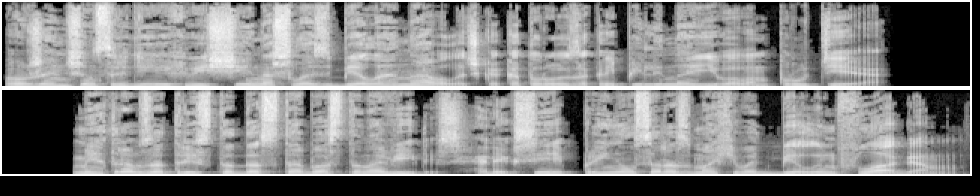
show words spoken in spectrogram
У женщин среди их вещей нашлась белая наволочка, которую закрепили на ивовом пруте. Метров за триста до стаба остановились. Алексей принялся размахивать белым флагом.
